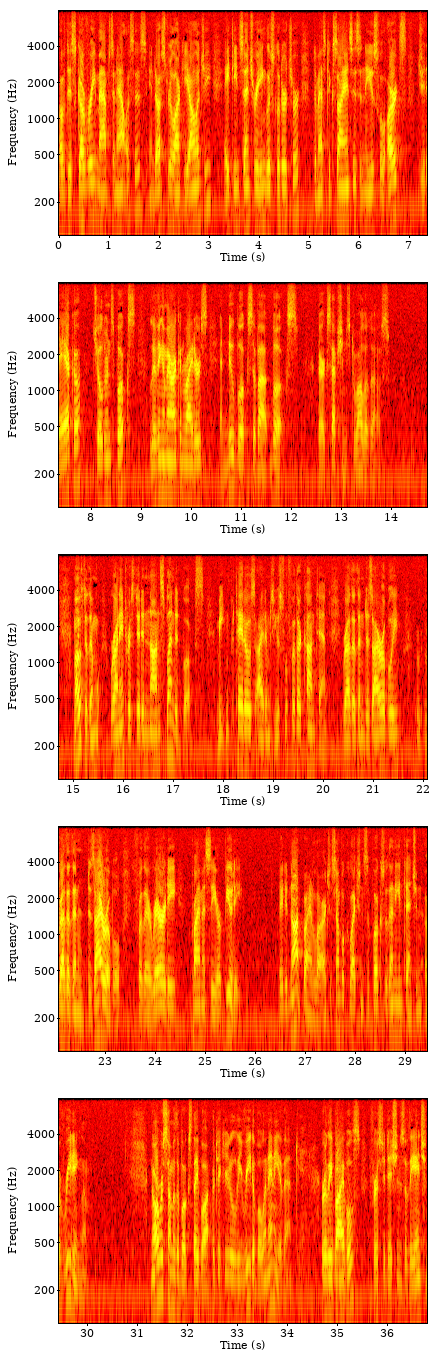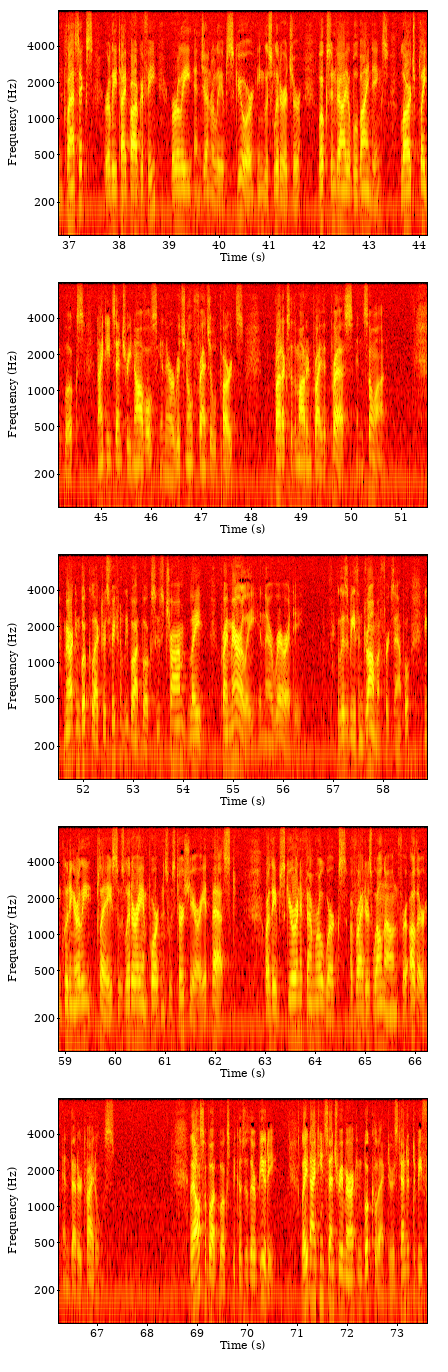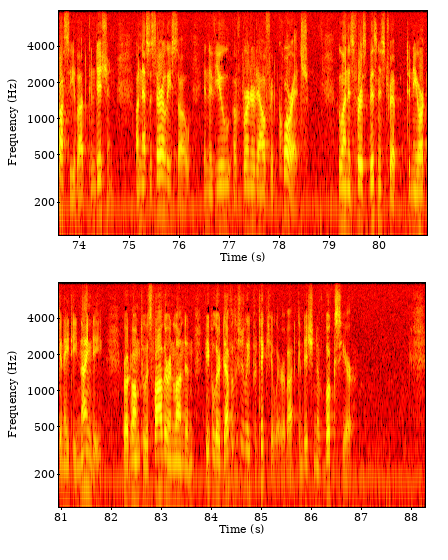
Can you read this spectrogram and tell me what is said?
of discovery, maps and atlases, industrial archaeology, 18th century English literature, domestic sciences and the useful arts, Judaica, children's books, living American writers, and new books about books. There are exceptions to all of those. Most of them were uninterested in non-splendid books, meat and potatoes items useful for their content rather than desirably rather than desirable for their rarity, primacy, or beauty. They did not, by and large, assemble collections of books with any intention of reading them. Nor were some of the books they bought particularly readable in any event. Early Bibles, first editions of the ancient classics, early typography, early and generally obscure English literature, books in valuable bindings, large plate books, 19th century novels in their original fragile parts, products of the modern private press, and so on. American book collectors frequently bought books whose charm lay primarily in their rarity. Elizabethan drama, for example, including early plays whose literary importance was tertiary at best, or the obscure and ephemeral works of writers well known for other and better titles. They also bought books because of their beauty. Late 19th century American book collectors tended to be fussy about condition, unnecessarily so in the view of Bernard Alfred Quaritch, who on his first business trip to New York in 1890 wrote home to his father in London, people are devilishly particular about condition of books here.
